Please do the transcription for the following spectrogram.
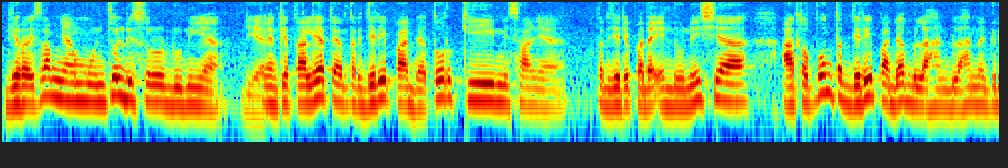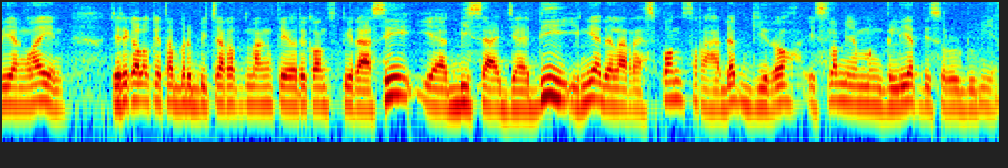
Giroh Islam yang muncul di seluruh dunia. Iya. Yang kita lihat yang terjadi pada Turki misalnya, terjadi pada Indonesia, ataupun terjadi pada belahan-belahan negeri yang lain. Jadi kalau kita berbicara tentang teori konspirasi, ya bisa jadi ini adalah respons terhadap giroh Islam yang menggeliat di seluruh dunia.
